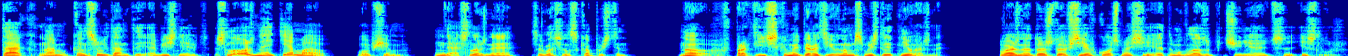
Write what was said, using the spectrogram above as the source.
Так нам консультанты объясняют. Сложная тема, в общем. — Да, сложная, — согласился Капустин. Но в практическом оперативном смысле это не важно. Важно то, что все в космосе этому глазу подчиняются и служат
